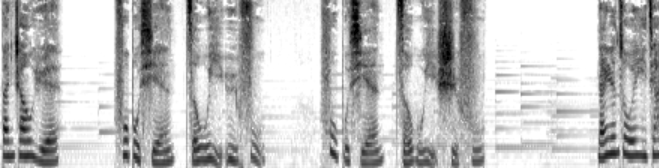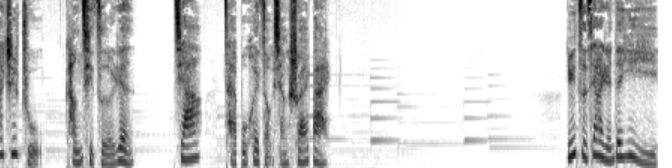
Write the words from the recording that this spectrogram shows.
班昭曰。夫不贤，则无以育妇；妇不贤，则无以事夫。男人作为一家之主，扛起责任，家才不会走向衰败。女子嫁人的意义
